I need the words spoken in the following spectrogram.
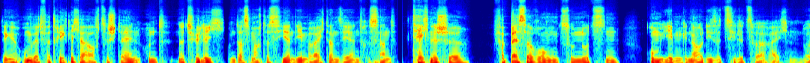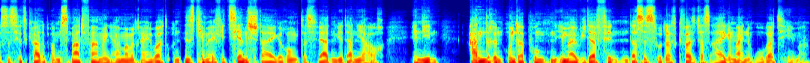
Dinge umweltverträglicher aufzustellen und natürlich, und das macht es hier in dem Bereich dann sehr interessant, technische Verbesserungen zu nutzen, um eben genau diese Ziele zu erreichen. Du hast es jetzt gerade beim Smart Farming einmal mit reingebracht und dieses Thema Effizienzsteigerung, das werden wir dann ja auch in den anderen Unterpunkten immer wieder finden. Das ist so das quasi das allgemeine Oberthema.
